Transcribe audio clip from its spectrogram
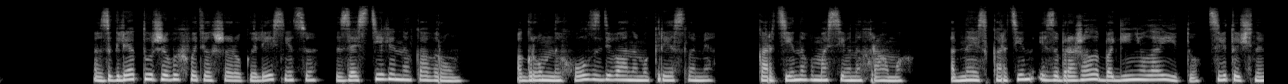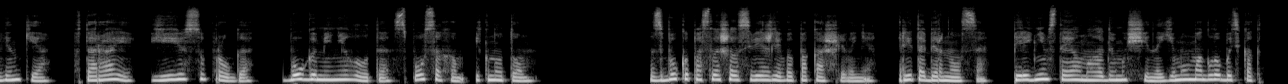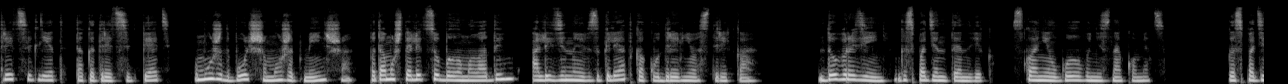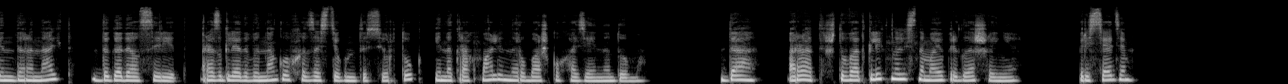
Взгляд тут же выхватил широкую лестницу, застеленную ковром. Огромный холл с диваном и креслами. Картина в массивных рамах. Одна из картин изображала богиню Лаиту в цветочном венке, вторая — ее супруга, бога Менелота с посохом и кнутом. Сбоку послышалось вежливое покашливание. Рит обернулся. Перед ним стоял молодой мужчина. Ему могло быть как 30 лет, так и 35. Может, больше, может, меньше. Потому что лицо было молодым, а ледяной взгляд, как у древнего старика. «Добрый день, господин Тенвик», — склонил голову незнакомец. «Господин Дерональд?» — догадался Рид, разглядывая наглухо застегнутый сюртук и накрахмаленную рубашку хозяина дома. «Да, рад, что вы откликнулись на мое приглашение. Присядем».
